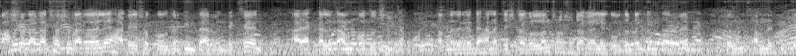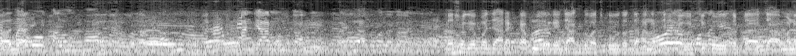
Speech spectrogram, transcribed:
পাঁচশো টাকা ছশো টাকা হলে হাটে এসব কবুতর কিনতে পারবেন দেখছেন আর এককালে দাম কত ছিল আপনাদেরকে দেখানোর চেষ্টা করলাম ছশো টাকা হলে কবুতরটা কিনতে পারবেন চলুন সামনের দিকে যাওয়া যাক দর্শকের পর আর একটা আপনাদেরকে জাগদবাজ কবুতর দেখানোর চেষ্টা করছি। কবুতরটা যা মানে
